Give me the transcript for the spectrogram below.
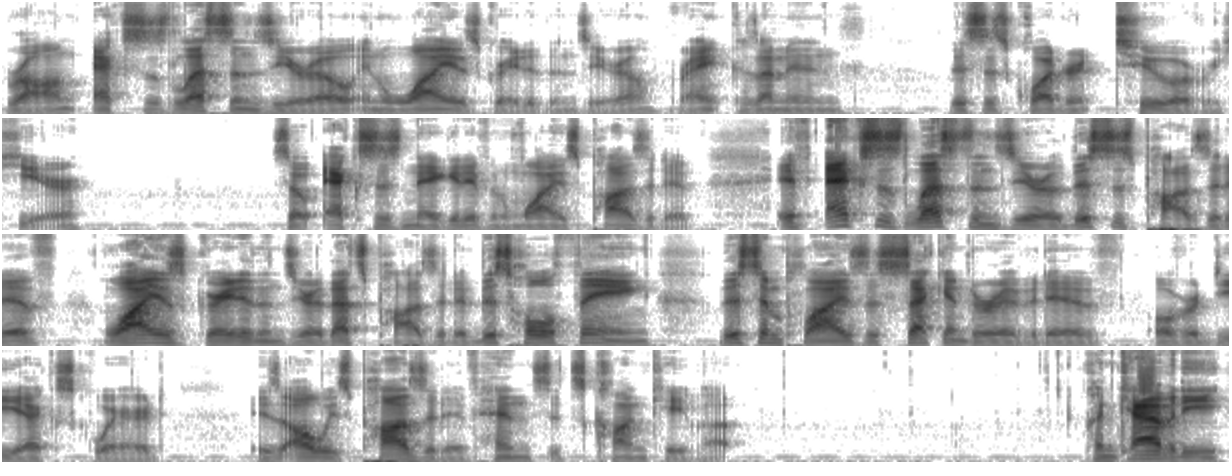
wrong. X is less than 0 and Y is greater than 0, right? Because I'm in, this is quadrant 2 over here. So X is negative and Y is positive. If X is less than 0, this is positive. Y is greater than 0, that's positive. This whole thing, this implies the second derivative over dx squared is always positive, hence it's concave up. Concavity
